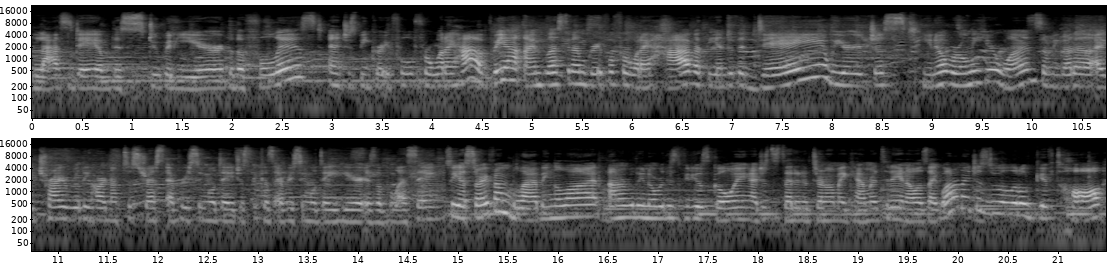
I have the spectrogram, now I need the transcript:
last day of this stupid year to the fullest and just be grateful for what I have. But yeah, I'm blessed and I'm grateful for what I have. At the end of the day, we are just, you know, we're only here once and we gotta, I try really hard not to stress every single day just because every single day here is a blessing. So yeah, sorry if I'm blabbing a lot. I don't really know where this video is going. I just decided to turn on my camera today and I was like, why don't I just do a little gift haul?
